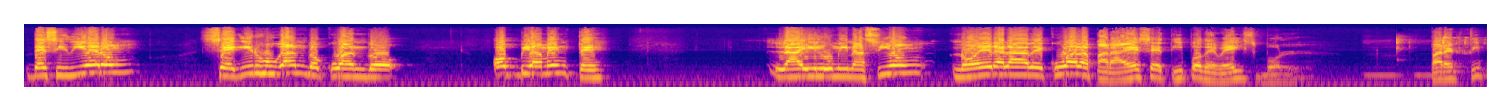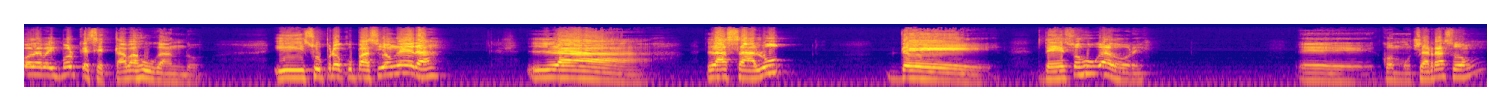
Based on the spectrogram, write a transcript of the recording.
decidieron seguir jugando cuando obviamente la iluminación no era la adecuada para ese tipo de béisbol. Para el tipo de béisbol que se estaba jugando. Y su preocupación era la, la salud de, de esos jugadores. Eh, con mucha razón,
